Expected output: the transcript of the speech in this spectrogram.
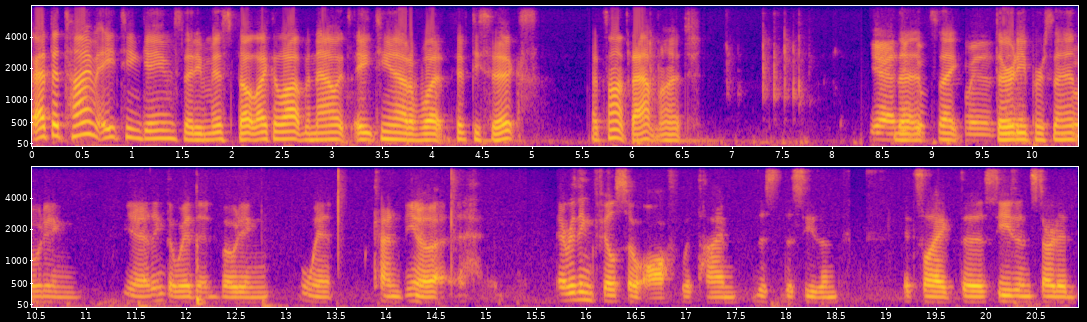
at the time, 18 games that he missed felt like a lot, but now it's 18 out of what 56. That's not that much. Yeah, I think That's the like way that the 30 percent. voting. Yeah, I think the way that voting went, kind of, you know, everything feels so off with time this this season. It's like the season started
